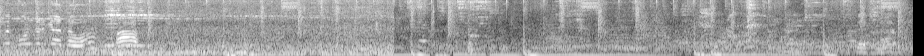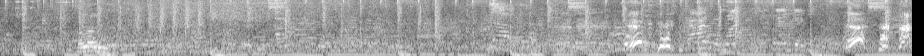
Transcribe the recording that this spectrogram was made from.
मैं फ़ोन करके आता हुआ हाँ। कलर हाँ। Yeah. हाँ।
